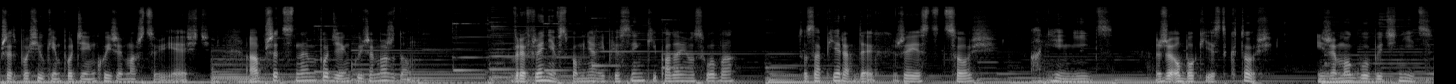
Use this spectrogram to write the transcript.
Przed posiłkiem podziękuj, że masz co jeść, a przed snem podziękuj, że masz dom. W refrenie wspomnianej piosenki padają słowa: To zapiera dech, że jest coś, a nie nic, że obok jest ktoś i że mogło być nic,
